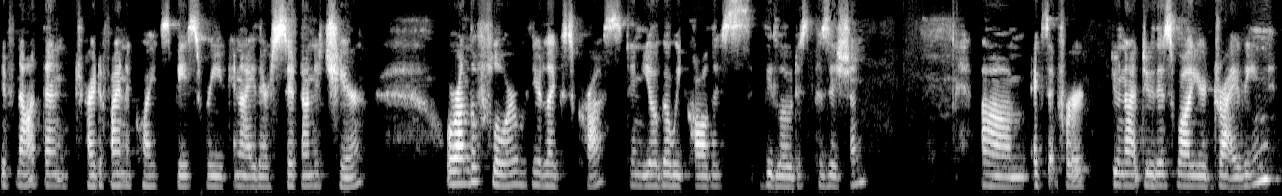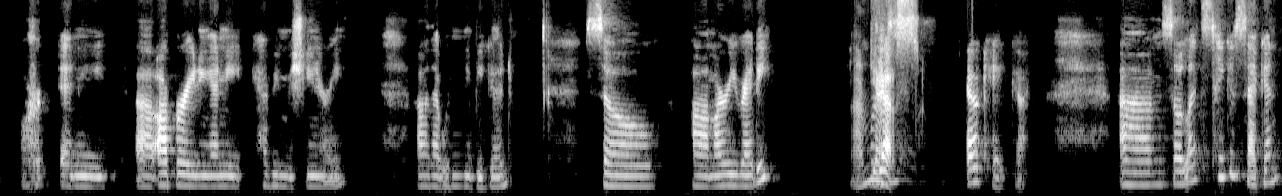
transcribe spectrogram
If not, then try to find a quiet space where you can either sit on a chair or on the floor with your legs crossed. In yoga, we call this the lotus position. Um, except for do not do this while you're driving or any uh, operating any heavy machinery. Uh, that wouldn't be good. So, um, are you ready? I'm ready. Yes. Okay, good. Um, so let's take a second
